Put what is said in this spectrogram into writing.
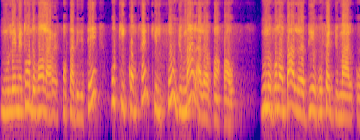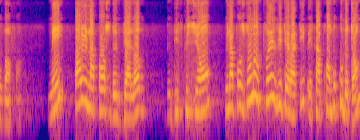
nous les mettons devant la responsabilité pour qu'ils comprennent qu'ils font du mal à leurs enfants aussi. Nous ne venons pas leur dire vous faites du mal aux enfants, mais par une approche de dialogue, de discussion, une approche vraiment très itérative, et ça prend beaucoup de temps,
